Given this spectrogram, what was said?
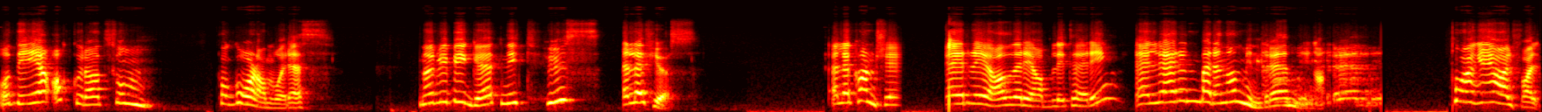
Og det er akkurat som på gårdene våre. Når vi bygger et nytt hus eller fjøs. Eller kanskje real rehabilitering, eller bare noen mindre endringer. Poenget er iallfall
